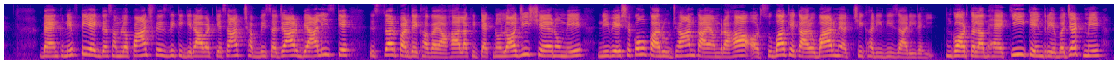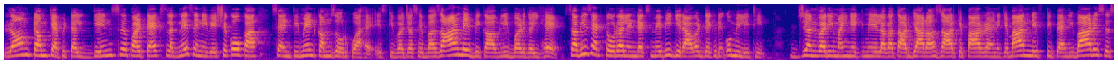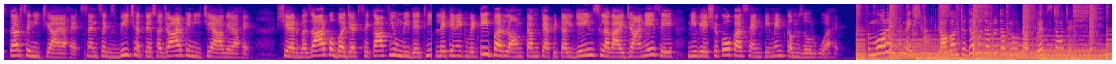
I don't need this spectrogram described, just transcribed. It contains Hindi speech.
बैंक निफ्टी एक दशमलव पाँच फ़ीसदी की गिरावट के साथ छब्बीस हज़ार बयालीस के स्तर पर देखा गया। हालाँकि टेक्नोलॉजी शेयरों में निवेशकों का रुझान कायम रहा और सुबह के कारोबार में अच्छी खरीदी जारी रही। गौरतलब है कि केंद्रीय बजट में लॉन्ग टर्म कैपिटल गेन्स पर टैक्स लगने से निवेशकों का सेंटीमेंट कमज़ोर हुआ है। इसकी वजह से बाज़ार में बिकावली बढ़ गई है। सभी सेक्टोरल इंडेक्स में भी गिरावट देखने को मिली थी। जनवरी महीने में लगातार 11,000 के पार रहने के बाद निफ्टी पहली बार इस स्तर से नीचे आया है। सेंसेक्स भी छत्तीस हज़ार के नीचे आ गया है। शेयर बाज़ार को बजट से काफ़ी उम्मीदें थी लेकिन इक्विटी पर लॉन्ग टर्म कैपिटल गेन्स लगाए जाने से निवेशकों का सेंटीमेंट कमज़ोर हुआ है। For more information, log on to www.clips.in.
